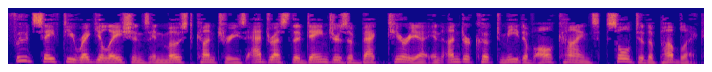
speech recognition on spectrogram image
Food safety regulations in most countries address the dangers of bacteria in undercooked meat of all kinds, sold to the public.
